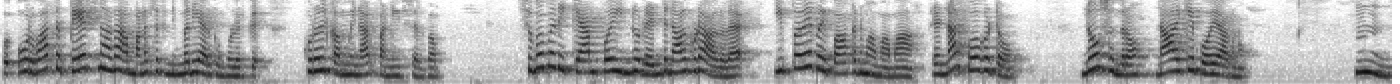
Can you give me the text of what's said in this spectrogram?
ஒ- ஒரு வார்த்தை பேசினாதான் மனசுக்கு நிம்மதியாக இருக்கும் போல இருக்கு. குரல் கம்மினார் பன்னீர்செல்வம். சுபமதி கேம்ப் போய் இன்னும் ரெண்டு நாள் கூட ஆகலை. இப்போவே போய் பார்க்கணுமா மாமா? ரெண்டு நாள் போகட்டும். நோ சுந்தரம். நாளைக்கே போய் ஆகணும். ம்.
